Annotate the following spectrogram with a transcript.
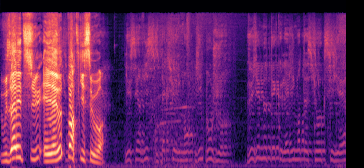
Vous allez dessus et il y a une autre porte qui s'ouvre. Les services sont actuellement... Bonjour. Veuillez noter que l'alimentation auxiliaire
